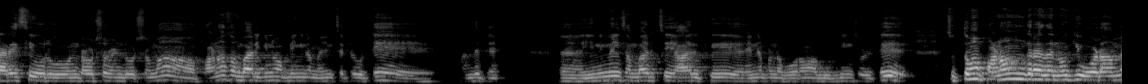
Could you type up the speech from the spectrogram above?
கடைசி ஒரு ஒன்றரை வருஷம் ரெண்டு வருஷமா பணம் சம்பாதிக்கணும் அப்படிங்கிற மைண்ட் செட்டை விட்டே வந்துட்டேன். இனிமேல் சம்பாரிச்சு யாருக்கு என்ன பண்ண போறோம் அப்படி இப்படின்னு சொல்லிட்டு சுத்தமா பணங்கிறத நோக்கி ஓடாம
